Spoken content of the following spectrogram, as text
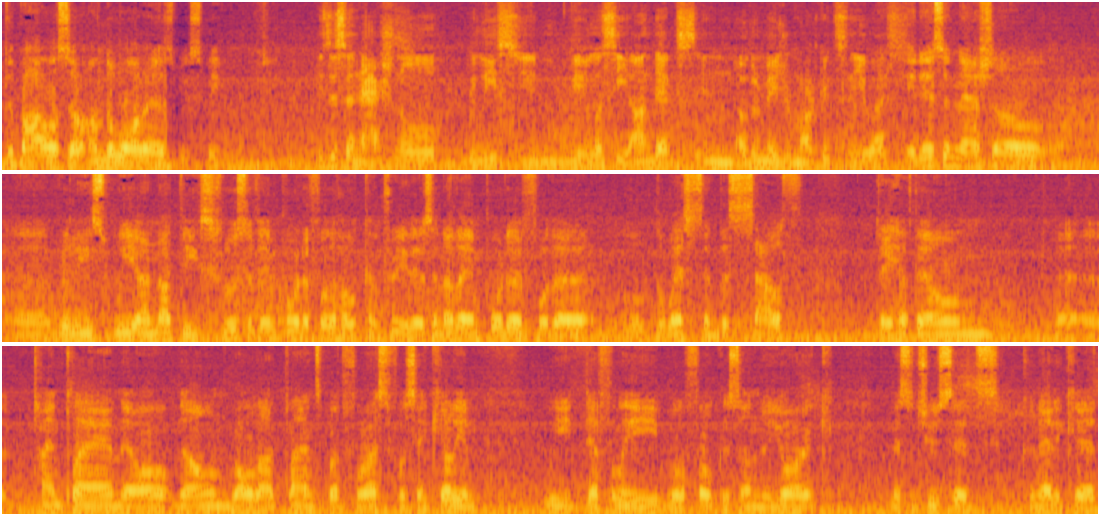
The bottles are on the water as we speak. Is this a national release? You will able to see Andechs in other major markets in the U.S. It is a national uh, release. We are not the exclusive importer for the whole country. There's another importer for the the west and the south. They have their own uh, time plan, their, all, their own rollout plans. But for us, for St. Killian, we definitely will focus on New York, Massachusetts, Connecticut,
